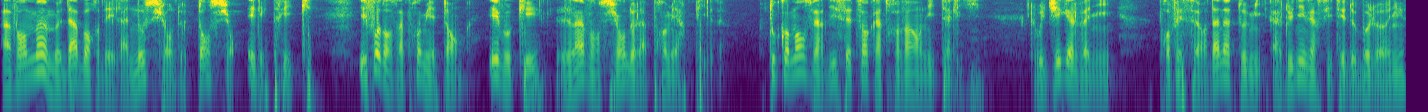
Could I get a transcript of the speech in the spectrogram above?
Avant même d'aborder la notion de tension électrique, il faut dans un premier temps évoquer l'invention de la première pile. Tout commence vers 1780 en Italie. Luigi Galvani, professeur d'anatomie à l'université de Bologne,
